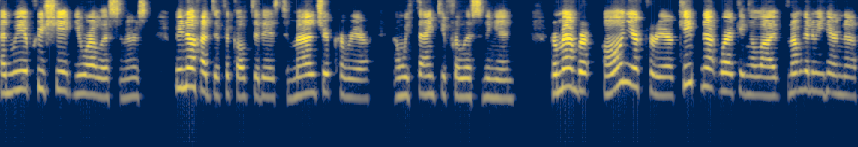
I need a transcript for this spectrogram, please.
And we appreciate you, our listeners. We know how difficult it is to manage your career, and we thank you for listening in. Remember, own your career, keep networking alive, and I'm going to be here ne-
